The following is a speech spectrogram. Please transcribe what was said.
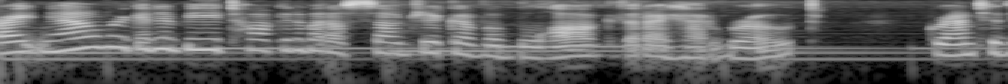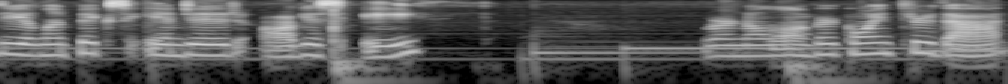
Right now, we're going to be talking about a subject of a blog that I had wrote. Granted, the Olympics ended August 8th. We're no longer going through that.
